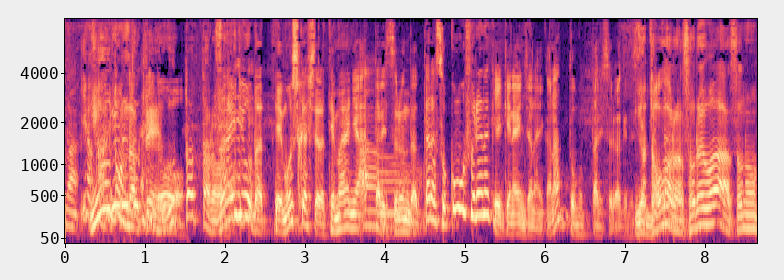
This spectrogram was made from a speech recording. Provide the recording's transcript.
まあ、ニュートンだって売ったったら。材料だってもしかしたら手前にあったりするんだったら、そこも触れなきゃいけないんじゃないかなと思ったりするわけですいや、だからそれは、その、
